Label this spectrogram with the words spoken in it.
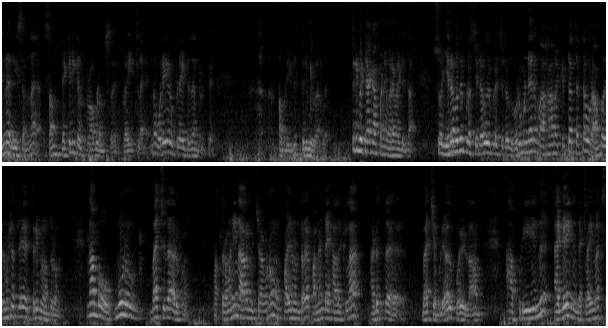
என்ன ரீசன்னா சம் டெக்னிக்கல் ப்ராப்ளம்ஸ் ஃப்ளைட்டில் இன்னும் ஒரே ஒரு ஃப்ளைட்டு தான் இருக்குது அப்படின்னு திரும்பி வரல. திரும்பி டேக் ஆஃப் பண்ணி வர வேண்டியதுதான். ஸோ இருபது ப்ளஸ் இருபது ப்ளஸ் இருபது ஒரு மணி நேரம் ஆகாமல் கிட்டத்தட்ட ஒரு ஐம்பது நிமிஷத்துலேயே திரும்பி வந்துடும் நாம் மூணு பேட்ச் தான் இருக்கும். பத்தரை மணின்னு ஆரம்பித்தா கூட பதினொன்றரை பன்னெண்டே காலுக்கெலாம் அடுத்த பேட்ச் எப்படியாவது போயிடலாம். அப்படின்னு அகைன் இந்த கிளைமேக்ஸ்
